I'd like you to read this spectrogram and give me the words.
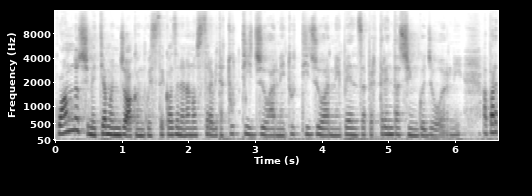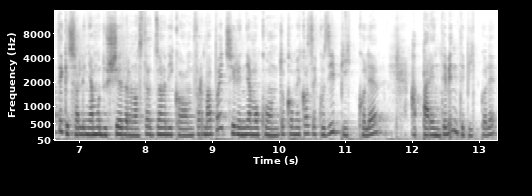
quando ci mettiamo in gioco in queste cose nella nostra vita tutti i giorni, tutti i giorni, pensa per 35 giorni, a parte che ci alleniamo ad uscire dalla nostra zona di comfort, ma poi ci rendiamo conto come cose così piccole, apparentemente piccole,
